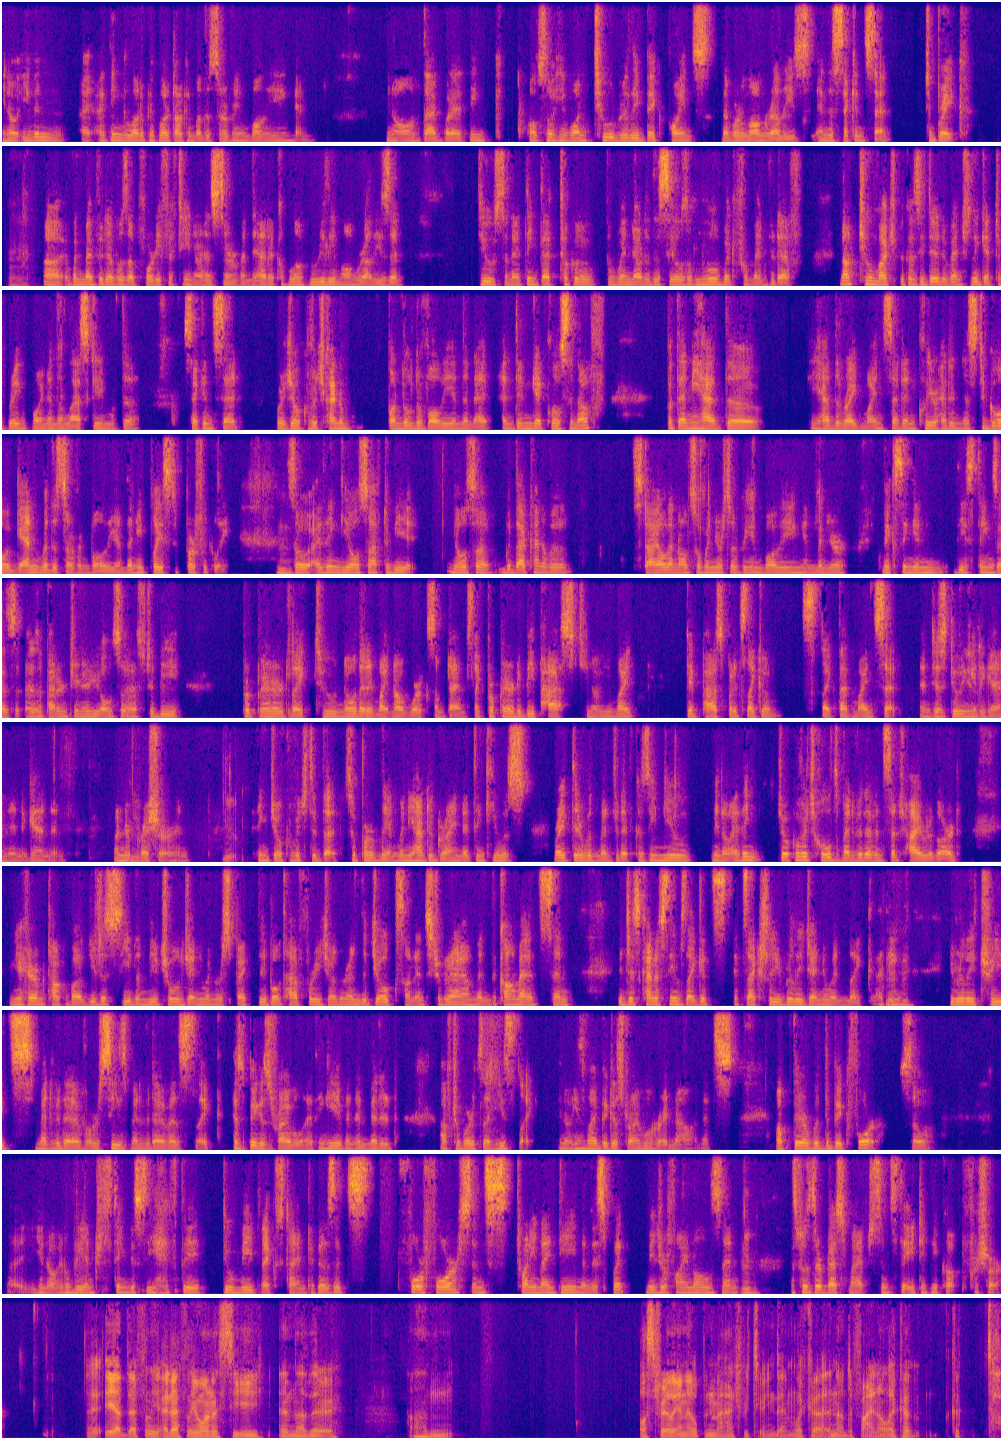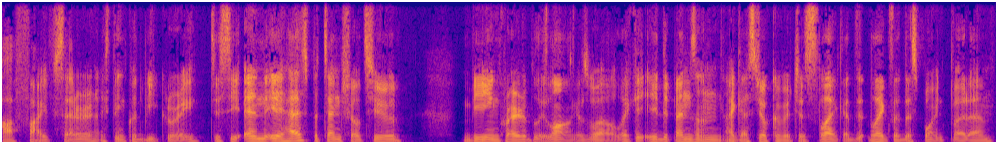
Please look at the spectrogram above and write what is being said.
you know even I, I think a lot of people are talking about the serving, volleying, and you know all of that, but I think also he won two really big points that were long rallies in the second set to break. Mhm. Uh, when Medvedev was up 40-15 on his serve, and they had a couple of really long rallies at deuce, and I think that took a, the wind out of the sails a little bit for Medvedev not too much because he did eventually get to break point in the last game of the second set where Djokovic kind of bundled a volley in the net and didn't get close enough. But then he had the he had the right mindset and clear headedness to go again with the serve and volley and then he placed it perfectly. Hmm. So I think you also have to be you also have, with that kind of a style and also when you're serving and volleying and when you're mixing in these things as as a pattern trainer, you also have to be prepared like to know that it might not work sometimes. Like prepare to be passed. You know, you might get passed, but it's like a it's like that mindset and just doing Yeah. it again and again and under Yeah. pressure. And Yeah. I think Djokovic did that superbly. And when he had to grind, I think he was right there with Medvedev because he knew, you know, I think Djokovic holds Medvedev in such high regard. And you hear him talk about, you just see the mutual, genuine respect they both have for each other and the jokes on Instagram and the comments. And it just kind of seems like it's it's actually really genuine. Like I think Mhm. he really treats Medvedev or sees Medvedev as like his biggest rival. I think he even admitted afterwards that he's like, you know, he's my biggest rival right now, and it's up there with the big four. So, uh, you know, it'll be Mhm. interesting to see if they do meet next time because it's four four since 2019, and they split major finals, and Mhm. this was their best match since the ATP Cup for sure. Uh, yeah, definitely. I definitely want to see another, um, Australian Open match between them, like a, another final, like a like a top five setter. I think would be great to see, and it has potential to be incredibly long as well. Like it, it depends on, I guess, Djokovic's leg at legs at this point, but um,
